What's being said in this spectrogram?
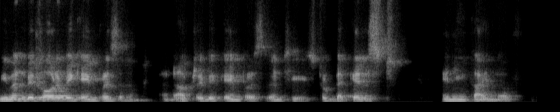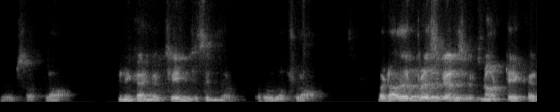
Even before he became president, and after he became president, he stood against any kind of rules of law, any kind of changes in the rule of law. But other presidents did not take a,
